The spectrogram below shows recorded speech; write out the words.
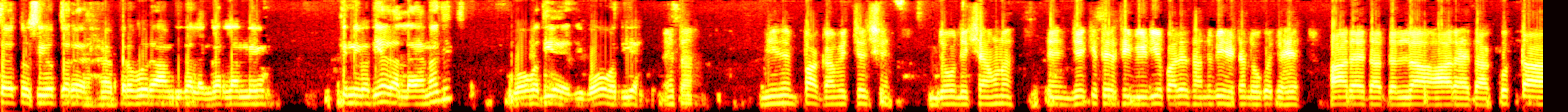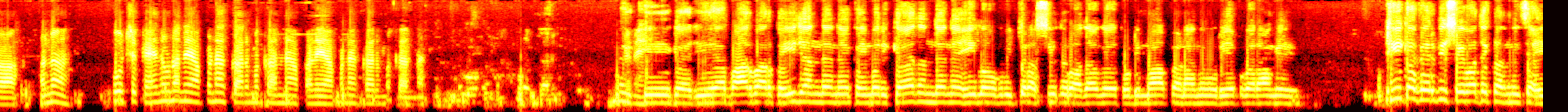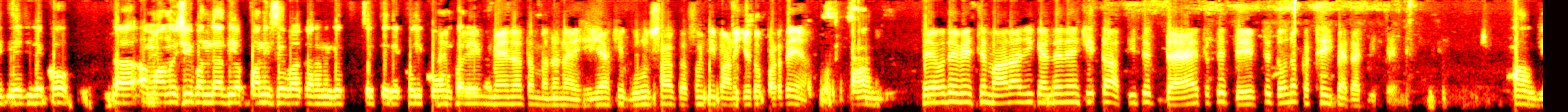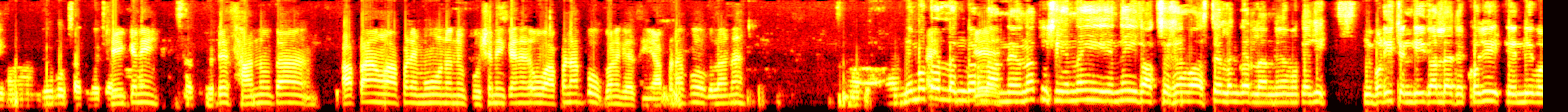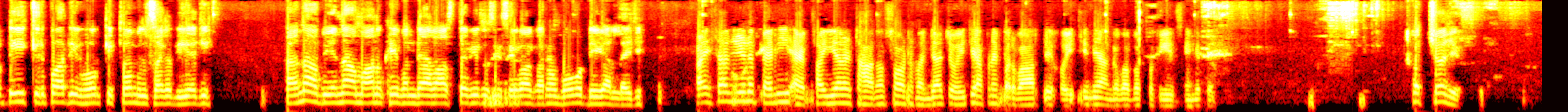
ਤੇ ਤੁਸੀਂ ਉੱਧਰ ਪ੍ਰਭੂ ਰਾਮ ਜੀ ਦਾ ਲੰਗਰ ਲਾਉਂਦੇ ਹੋ। ਕਿੰਨੀ ਵਧੀਆ ਗੱਲ ਹੈ ਨਾ ਜੀ? ਬਹੁਤ ਵਧੀਆ ਹੈ ਜੀ ਬਹੁਤ ਵਧੀਆ। ਇਹ ਤਾਂ ਜਿਹਨੇ ਭਾਗਾਂ ਵਿੱਚ ਜੋ ਲਿਖਿਆ ਹੁਣ ਜੇ ਕਿਤੇ ਅਸੀਂ ਵੀਡੀਓ ਪਾਦੇ ਸਾਨੂੰ ਵੀ ਹੇਠਾਂ ਲੋਕ ਚਾਹੇ ਆ ਰਿਹਾ ਦਾ ਦੱਲਾ ਆ ਰਿਹਾ ਦਾ ਕੁੱਤਾ ਹਨਾ? ਕੁਛ ਕਹਿੰਦੇ ਉਹਨਾਂ ਨੇ ਆਪਣਾ ਕਰਮ ਕਰਨਾ ਆਪਣੇ ਆਪਣਾ ਕਰਮ ਕਰਨਾ। ਠੀਕ ਹੈ ਜੀ ਇਹ ਬਾਰ-ਬਾਰ ਕਹੀ ਜਾਂਦੇ ਨੇ ਕਈ ਵਾਰੀ ਕਹਿ ਦਿੰਦੇ ਨੇ ਇਹੀ ਲੋਕ ਵੀ 84 ਤੋਂ ਦਾਂਗੇ ਤੁਹਾਡੀ ਮਾਂ ਭੈਣਾਂ ਨੂੰ ਰੇਪ ਕਰਾਂਗੇ। ਠੀਕ ਹੈ ਫਿਰ ਵੀ ਸੇਵਾ ਤੇ ਕਰਨੀ ਚਾਹੀਦੀ ਹੈ ਜੀ ਦੇਖੋ ਅਮਾਨੁਸ਼ੀ ਬੰਦਿਆਂ ਦੀ ਆਪਾਂ ਨਹੀਂ ਸੇਵਾ ਕਰਨਗੇ ਤੇ ਦੇਖੋ ਜੀ ਕੌਣ ਕਰੇਗਾ। ਮੇਰਾ ਤਾਂ ਮੰਨਣਾ ਇਹੀ ਹੈ ਕਿ ਗੁਰੂ ਸਾਹਿਬ ਦਸਮ ਦੀ ਬਾਣੀ ਜਦੋਂ ਪੜ੍ਹਦੇ ਆ ਹਾਂਜੀ। ਤੇ ਉਹਦੇ ਵਿੱਚ ਮਹਾਰਾਜ ਜੀ ਕਹਿੰਦੇ ਨੇ ਕਿ ਧਰਤੀ ਤੇ ਦੈਤ ਤੇ ਦੇਵਤੇ ਦੋਨੋਂ ਇਕੱਠੇ ਹੀ ਪੈਦਾ ਕੀਤੇ ਨੇ। ਹਾਂਜੀ ਹਾਂ ਬਿਲਕੁਲ ਸੱਚ ਬਚਾ ਠੀਕ ਨਹੀਂ ਸੱਚ ਤੇ ਸਾਨੂੰ ਤਾਂ ਆਪਾਂ ਆਪਣੇ ਮੂੰਹ ਉਹਨਾਂ ਨੂੰ ਕੁਛ ਨਹੀਂ ਕਹਿੰਦੇ ਉਹ ਆਪਣਾ ਭੋਗਣਗੇ ਅਸੀਂ ਆਪਣਾ ਭੋਗ ਲੈਣਾ। ਨਹੀਂ ਮੈਂ ਕਿਹਾ ਲੰਗਰ ਹੋ ਨਾ ਤੁਸੀਂ ਇੰਨਾ ਹੀ ਇੰਨਾ ਹੀ ਰਾਖਸ਼ਾਂ ਵਾਸਤੇ ਲੰਗਰ ਹੋ ਮੈਂ ਕਿਹਾ ਜੀ ਬੜੀ ਚੰਗੀ ਗੱਲ ਹੈ ਦੇਖੋ ਜੀ ਇੰਨੀ ਵੱਡੀ ਕਿਰਪਾ ਦੀ ਹੋਰ ਕਿੱਥੋਂ ਮਿਲ ਸਕਦੀ ਹੈ ਜੀ? ਹੈ ਨਾ ਵੀ ਇਹਨਾਂ ਮਾਨੁਖੀ ਬੰਦਿਆਂ ਵਾਸਤੇ ਵੀ ਤੁਸੀਂ ਸੇਵਾ ਕਰੋ ਬਹੁਤ ਵੱਡੀ ਗੱਲ ਹੈ ਜੀ। ਭਾਈ ਸਾਹਿਬ ਜੀ, ਜਿਹੜੇ ਪਹਿਲੀ ਐਫ ਆਈ ਆਰ 1858 ਚ ਹੋਈ ਸੀ ਆਪਣੇ ਪਰਿਵਾਰ ਤੇ ਹੋਈ ਸੀ ਨਿਹੰਗ ਬਾਬਾ ਫਕੀਰ ਸਿੰਘ ਤੇ। ਅੱਛਾ ਜੀ।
